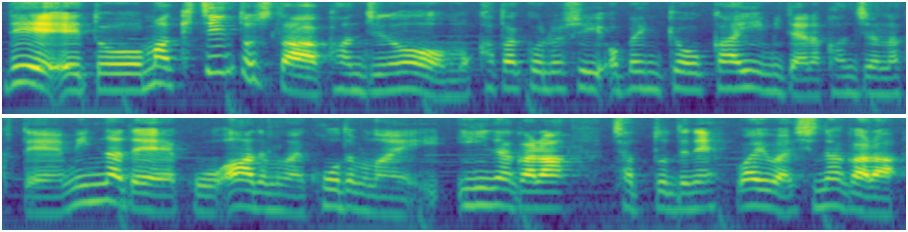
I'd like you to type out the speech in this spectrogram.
で、えーとまあ、きちんとした感じのもう堅苦しいお勉強会みたいな感じじゃなくてみんなでこうああでもないこうでもない言いながらチャットでねワイワイしながら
